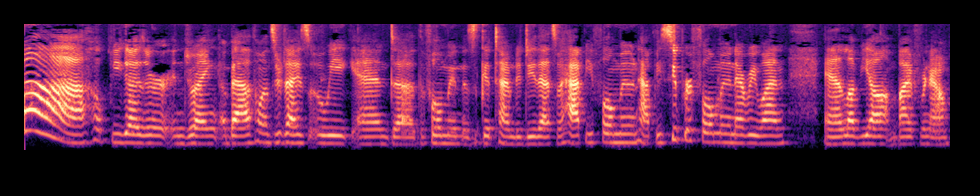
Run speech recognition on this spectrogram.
ah, hope you guys are enjoying a bath once or twice a week, and uh, the full moon is a good time to do that. So happy full moon, happy super full moon, everyone, and I love y'all. Bye for now.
